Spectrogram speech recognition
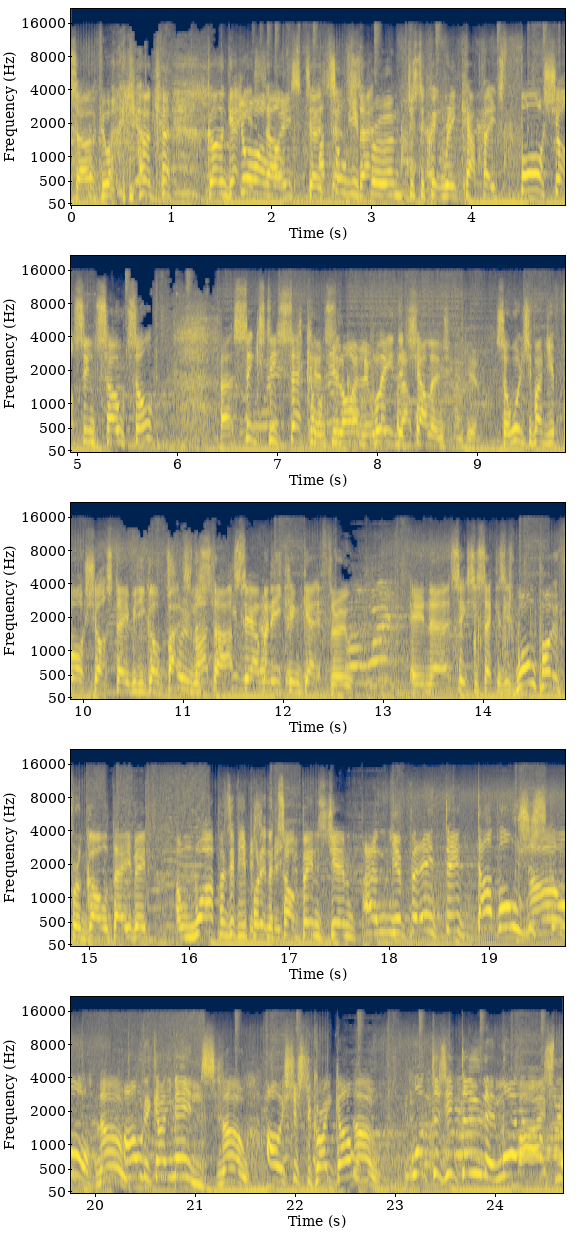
So if you want to go, go, go and get Go yourself Wes. to- I'll to talk you set. through 'em. Just a quick recap. It's four shots in total. Uh, 60 seconds to line, complete the challenge. Thank you. So once you've had your four shots, David, you go back Too to the much. start, see how many you can get through in uh, 60 seconds. It's one point for a goal, David. And what happens if you put it in the top bins, Jim? Um, you, it, it doubles the No, score. no. Oh, the game ends. No. Oh, it's just a great goal. No. What does it do then? Why Five ask me?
